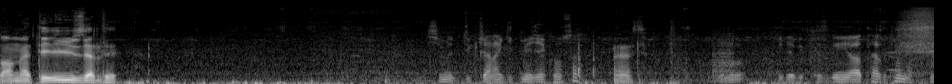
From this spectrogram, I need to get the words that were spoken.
Rahmetli iyi yüzerdi. Şimdi dükkana gitmeyecek olsak Evet. bunu bir de bir kızgın yağ atardık ama neyse.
